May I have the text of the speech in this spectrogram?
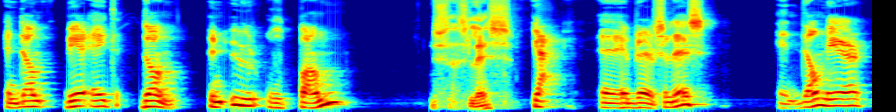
En dan weer eten. Dan een uur ulpan. Dus dat is les. Ja, eh Hebreeuwse les. En dan weer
